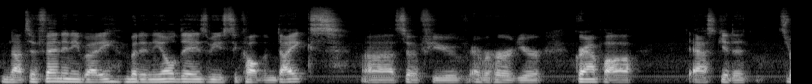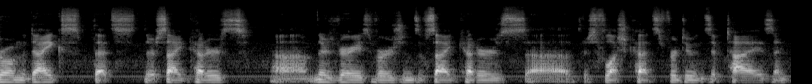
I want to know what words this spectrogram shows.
not to offend anybody, but in the old days we used to call them dikes. Uh, so if you've ever heard your grandpa ask you to throw him the dikes, that's their side cutters. Um, there's various versions of side cutters. Uh, there's flush cuts for doing zip ties and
